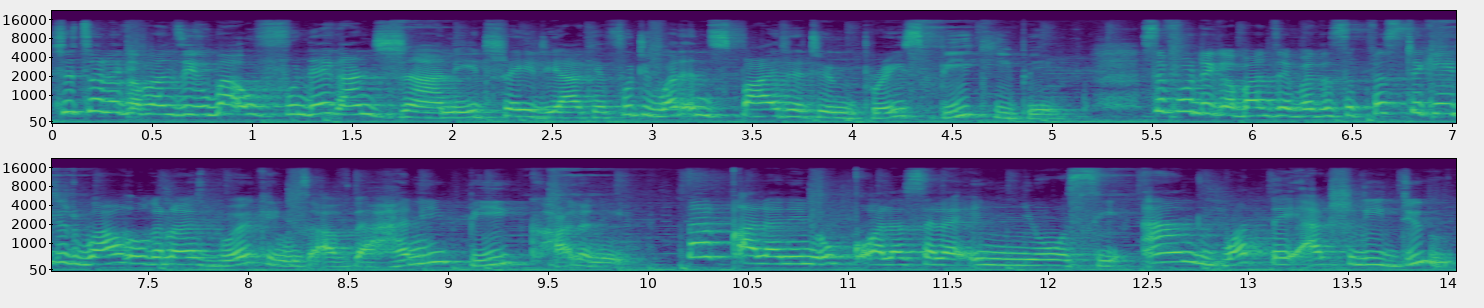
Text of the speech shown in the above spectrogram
Sithole kabanzi uba ufunde kanjani itrade yakhe futhi what inspired her to embrace beekeeping sifunde kabanzi about the sophisticated well-organized workings of the honey bee colony baqala nini ukuqwalasela inyosi and what they actually do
